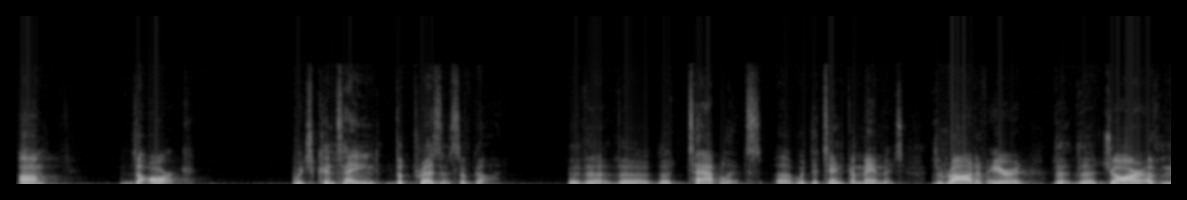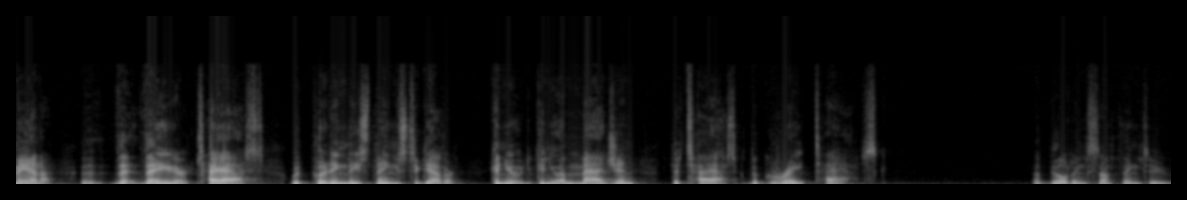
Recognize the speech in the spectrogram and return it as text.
Um, the ark, which contained the presence of God, the, the, the tablets uh, with the Ten Commandments, the rod of Aaron, the, the jar of manna, that they are tasked with putting these things together. Can you, can you imagine the task, the great task of building something to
